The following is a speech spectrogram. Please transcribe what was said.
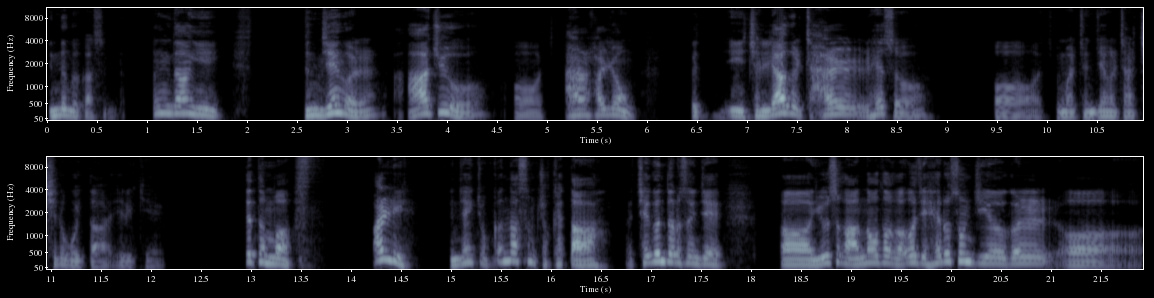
있는 것 같습니다. 상당히 전쟁을 아주 어, 잘 활용 그, 이 전략을 잘 해서 어, 정말 전쟁을 잘 치르고 있다 이렇게. 어쨌든 뭐 빨리 전쟁이 좀 끝났으면 좋겠다. 최근 들어서 이제 어, 뉴스가 안 나오다가 어제 헤르손 지역을 어,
